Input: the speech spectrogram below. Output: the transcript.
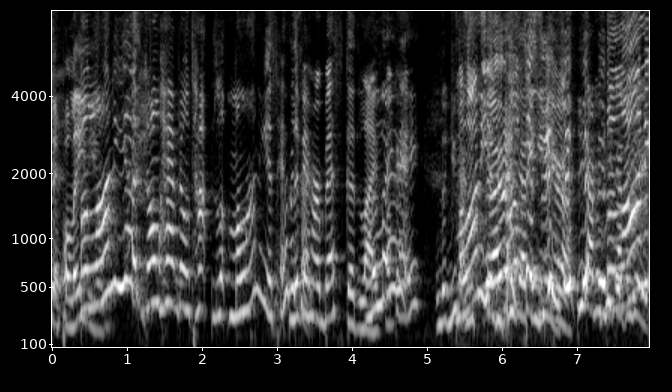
that's quiet. Melania don't have no time. Look, Melania's me living tell her best good life. Melania- okay, Look, you Melania is well taken care of. You got me. Melania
